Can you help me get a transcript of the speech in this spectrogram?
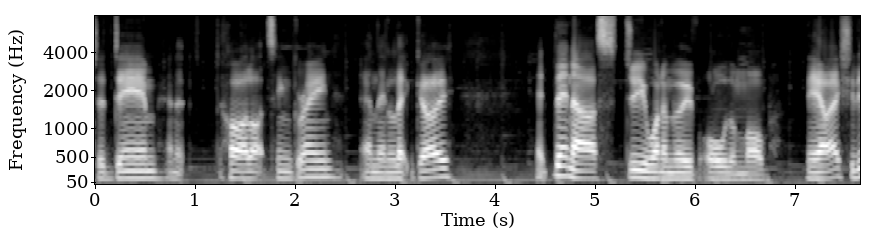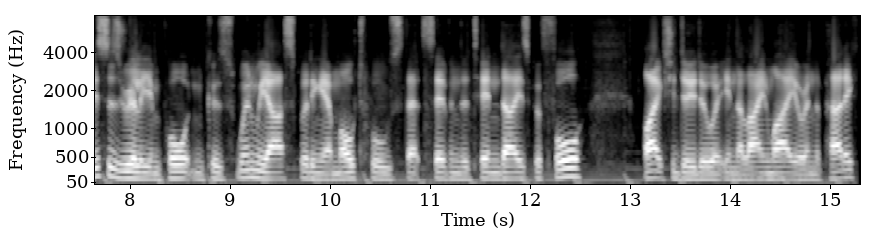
to dam and it highlights in green and then let go. It then asks, do you want to move all the mob? Now actually this is really important because when we are splitting our multiples that seven to 10 days before, I actually do do it in the laneway or in the paddock.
